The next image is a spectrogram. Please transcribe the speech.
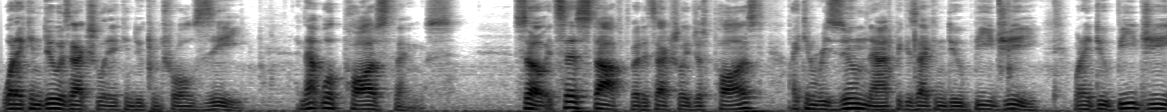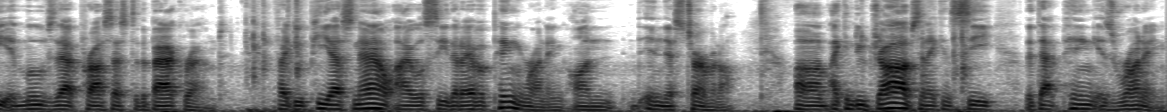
What I can do is actually I can do control Z, and that will pause things. So it says stopped, but it's actually just paused. I can resume that because I can do BG. When I do BG, it moves that process to the background. If I do PS now, I will see that I have a ping running on in this terminal. Um, I can do jobs and I can see that that ping is running.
